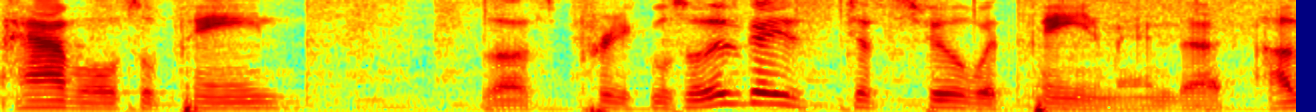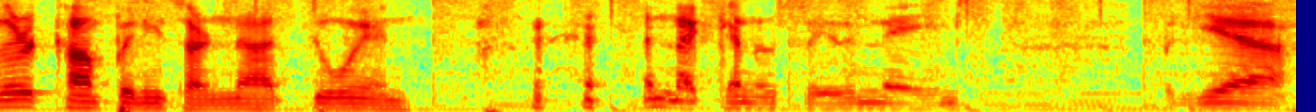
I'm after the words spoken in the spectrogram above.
have also paint. So that's pretty cool. So this guy is just filled with paint, man, that other companies are not doing. I'm not gonna say the names. But yeah,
